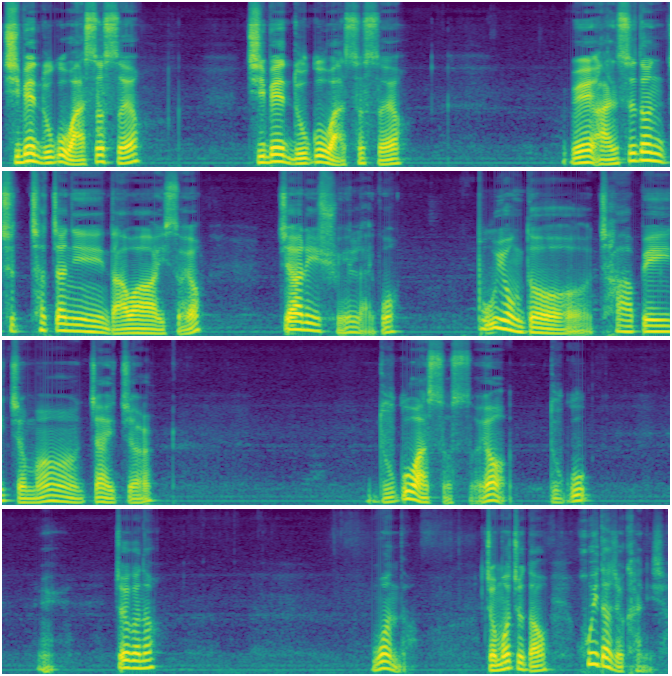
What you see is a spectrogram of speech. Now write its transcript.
집에 누구 왔었어요? 집에 누구 왔었어요? 왜 안 쓰던 찻잔이 나와 있어요? 家里谁来过不用的茶杯怎么在这儿 누구 왔었어요? 누구? 这个呢问的怎么知道回答就看一下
